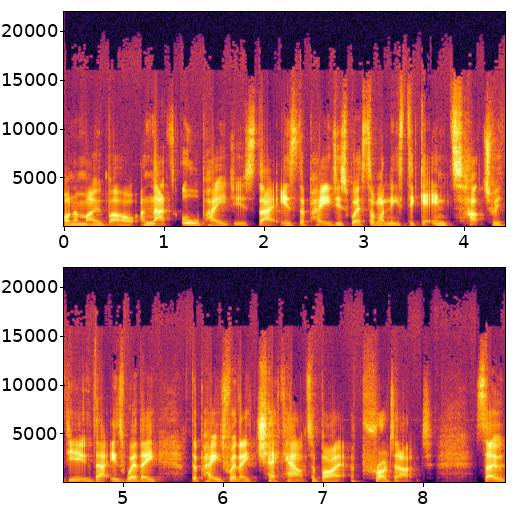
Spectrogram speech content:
on a mobile. And that's all pages. That is the pages where someone needs to get in touch with you. That is where they, the page where they check out to buy a product. So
